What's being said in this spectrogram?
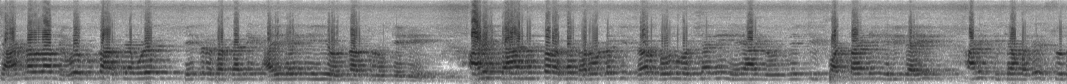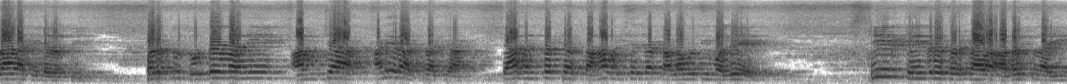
शहाण्णवला निवडणुका असल्यामुळे केंद्र सरकारने घाईघाईने ही योजना सुरू केली. आणि त्यानंतर असं ठरवलं की दर दोन वर्षांनी या योजनेची पडताळणी केली जाईल आणि तिच्यामध्ये सुधारणा केल्या जातील. परंतु दुर्दैवाने आमच्या आणि राष्ट्राच्या त्यानंतरच्या दहा वर्षाच्या कालावधीमध्ये स्थिर केंद्र सरकार आलंच नाही.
